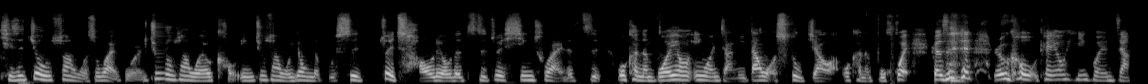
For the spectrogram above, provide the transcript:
其实就算我是外国人，就算我有口音，就算我用的不是最潮流的字、最新出来的字，我可能不会用英文讲。你当我塑胶啊？我可能不会。可是如果我可以用英文讲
